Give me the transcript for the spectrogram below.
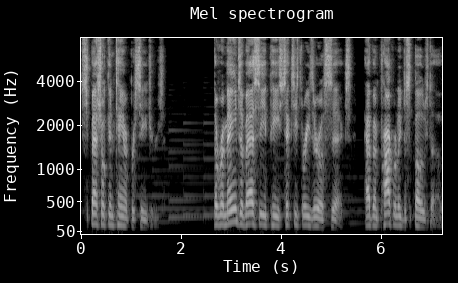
Special Containment Procedures The remains of SCP-6306 have been properly disposed of.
